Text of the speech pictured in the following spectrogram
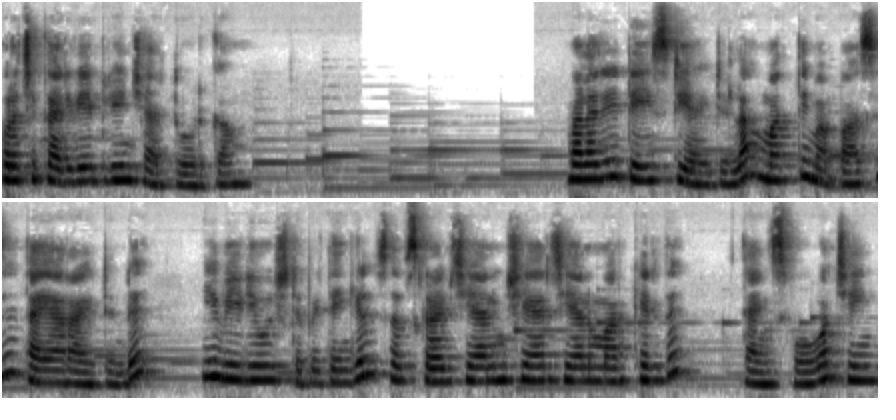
കുറച്ച് കരിവേപ്പിലയും ചേർത്ത് കൊടുക്കാം. വളരെ ടേസ്റ്റി ആയിട്ടുള്ള മത്തി മപ്പാസ് തയ്യാറായിട്ടുണ്ട്. ഈ വീഡിയോ ഇഷ്ടപ്പെട്ടെങ്കിൽ സബ്സ്ക്രൈബ് ചെയ്യാനും ഷെയർ ചെയ്യാനും മറക്കരുത്. താങ്ക്സ് ഫോർ വാച്ചിങ്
